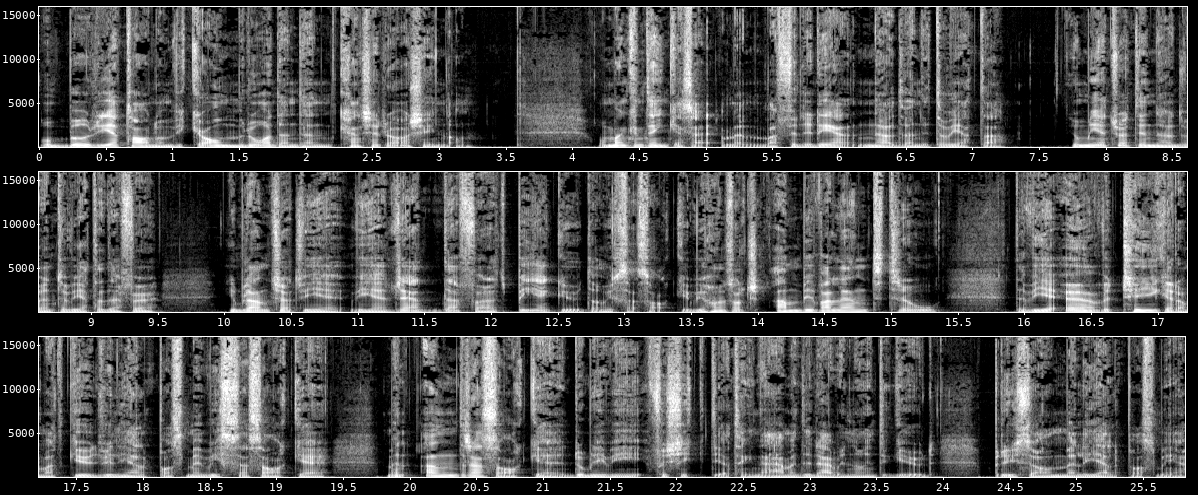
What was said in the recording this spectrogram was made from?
Och börja tala om vilka områden den kanske rör sig inom. Och man kan tänka så här, men varför är det nödvändigt att veta? Jo, men jag tror att det är nödvändigt att veta därför Ibland tror jag att vi är, vi är rädda för att be Gud om vissa saker. Vi har en sorts ambivalent tro. Där vi är övertygade om att Gud vill hjälpa oss med vissa saker. Men andra saker, då blir vi försiktiga och tänker nej men det där vill nog inte Gud bry sig om eller hjälpa oss med.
